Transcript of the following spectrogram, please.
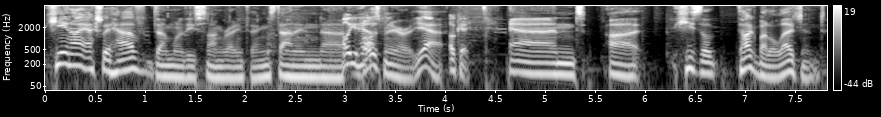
he and I actually have done one of these songwriting things down in uh, Oh, you have? Bozeman area. Yeah. Okay. And uh, he's a talk about a legend.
